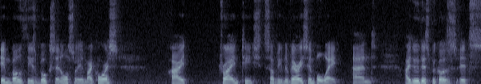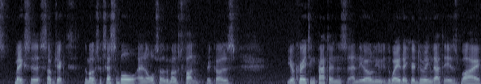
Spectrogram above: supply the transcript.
In both these books and also in my course I try and teach the subject in a very simple way and I do this because it makes the subject the most accessible and also the most fun because you're creating patterns and the only the way that you're doing that is by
